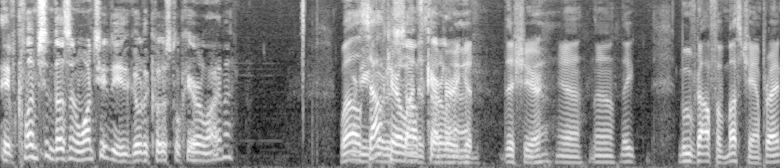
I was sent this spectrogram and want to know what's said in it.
if Clemson doesn't want you, do you go to Coastal Carolina? Well, South Carolina's South not very good this year. Yeah. no, they moved off of Muschamp, right?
